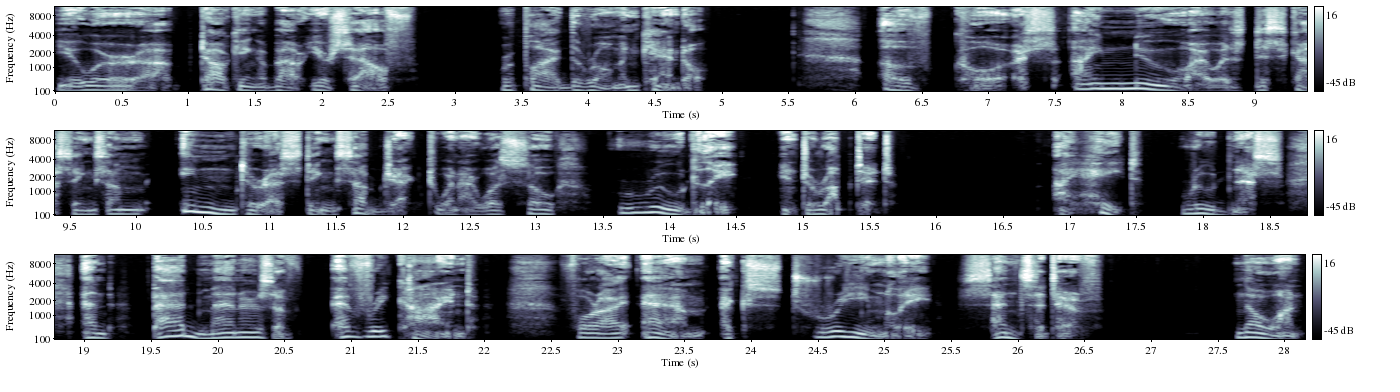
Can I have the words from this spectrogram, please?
You were uh, talking about yourself, replied the Roman candle. Of course, I knew I was discussing some interesting subject when I was so rudely interrupted. I hate rudeness and bad manners of every kind for I am extremely sensitive. No one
